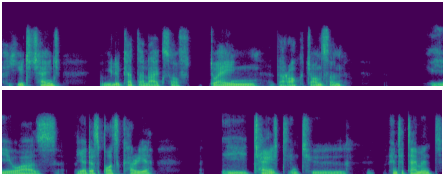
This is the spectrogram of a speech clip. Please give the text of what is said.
a huge change. We look at the likes of Dwayne The Rock Johnson. He was he had a sports career he changed into entertainment,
